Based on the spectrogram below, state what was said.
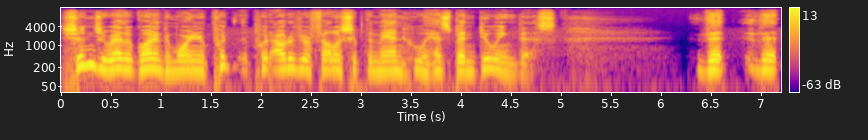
shouldn't you rather go on into mourning and put put out of your fellowship the man who has been doing this? That that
